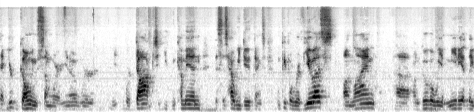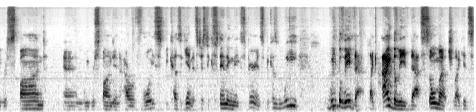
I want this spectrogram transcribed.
that you're going somewhere you know we're we're docked you can come in this is how we do things. When people review us online uh, on google we immediately respond and we respond in our voice because again it's just extending the experience because we we believe that. Like i believe that so much. Like it's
